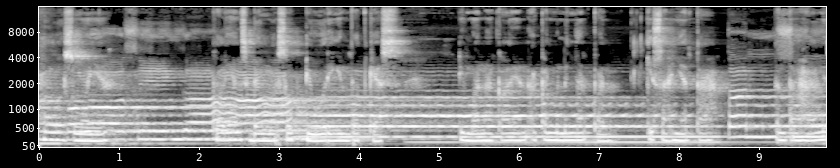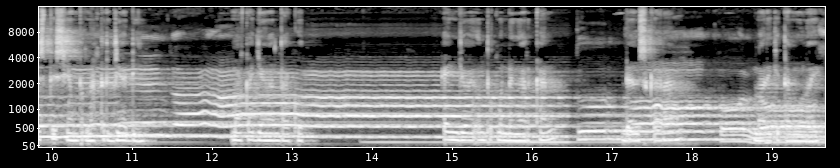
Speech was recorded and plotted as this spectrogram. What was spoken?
Halo semuanya, kalian sedang masuk di Wuringin Podcast, di mana kalian akan mendengarkan kisah nyata tentang hal mistis yang pernah terjadi. Maka jangan takut, enjoy untuk mendengarkan. Dan sekarang, mari kita mulai.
